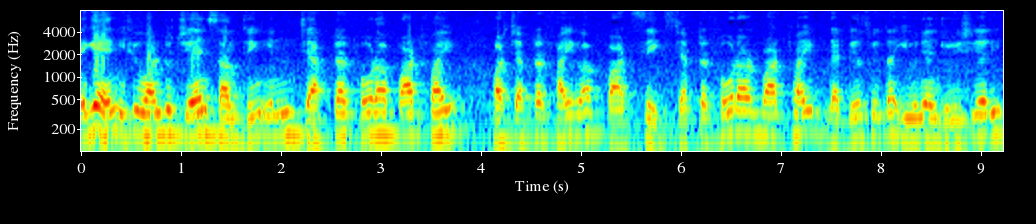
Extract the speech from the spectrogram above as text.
Again, if you want to change something in Chapter 4 of Part 5, or chapter 5 of part 6 chapter 4 or part 5 that deals with the union judiciary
